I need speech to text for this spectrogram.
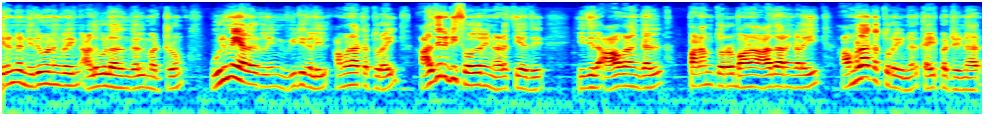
இரண்டு நிறுவனங்களின் அலுவலகங்கள் மற்றும் உரிமையாளர்களின் வீடுகளில் அமலாக்கத்துறை அதிரடி சோதனை நடத்தியது. இதில் ஆவணங்கள் பணம் தொடர்பான ஆதாரங்களை அமலாக்கத்துறையினர் கைப்பற்றினர்.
